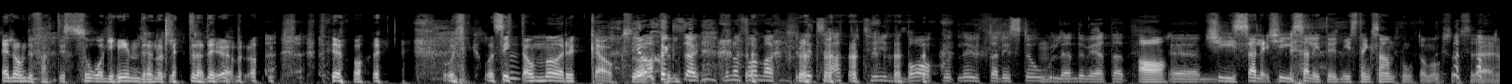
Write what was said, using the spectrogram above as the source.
eller om du faktiskt såg hindren och klättrade över dem. Det var det. Och, och sitta och mörka också. Ja, exakt. Men någon form av du vet, så attityd bakåtlutad i stolen, du vet att... Ja, um... kisa, kisa lite misstänksamt mot dem också. Sådär.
